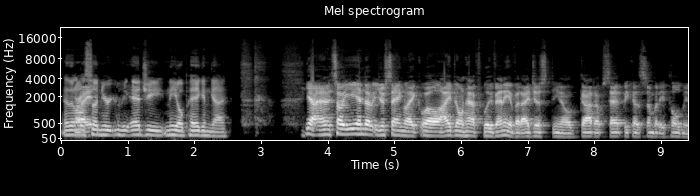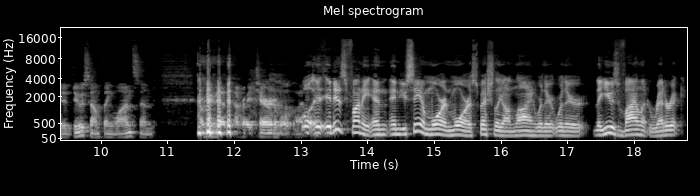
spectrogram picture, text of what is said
and then all of a sudden you're, you're the edgy neo pagan guy. yeah and so you end up you're saying like well i don't have to believe any of it i just you know got upset because somebody told me to do something once and maybe that's not very charitable but Well, it, it is funny, and and you see them more and more, especially online, where they're where they're they use violent rhetoric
